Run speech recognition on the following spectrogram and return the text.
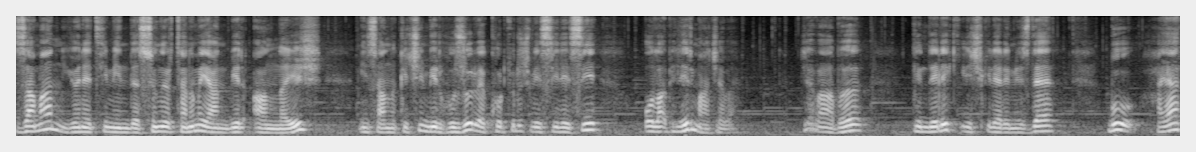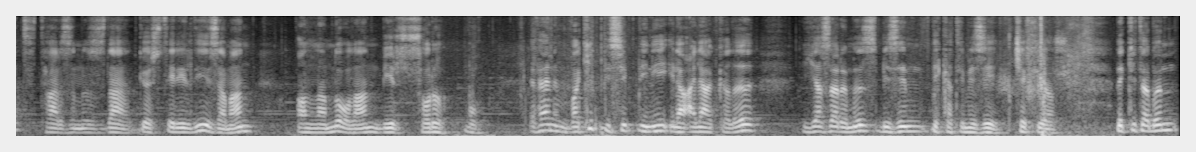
zaman yönetiminde sınır tanımayan bir anlayış insanlık için bir huzur ve kurtuluş vesilesi olabilir mi acaba? Cevabı gündelik ilişkilerimizde bu hayat tarzımızda gösterildiği zaman anlamlı olan bir soru bu. Efendim vakit disiplini ile alakalı yazarımız bizim dikkatimizi çekiyor. Ve kitabın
